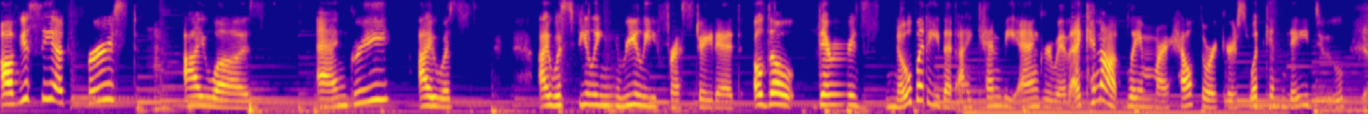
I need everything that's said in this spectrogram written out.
obviously at 1st mm-hmm. I was angry. I was I was feeling really frustrated. Although there is nobody that I can be angry with. I cannot blame our health workers. What can they do? Yeah.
